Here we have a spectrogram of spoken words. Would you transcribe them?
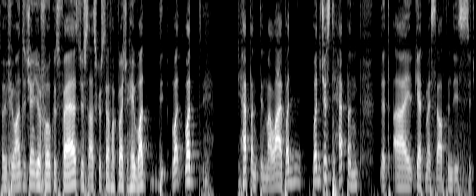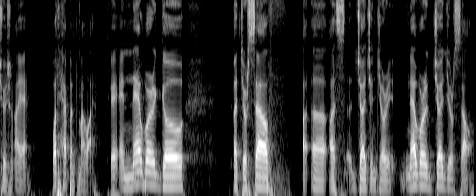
So if you want to change your focus fast, just ask yourself a question. Hey, what what what happened in my life? What what just happened that I get myself in this situation I am? What happened to my life okay? And never go at yourself uh, uh, as judge and jury. Never judge yourself.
